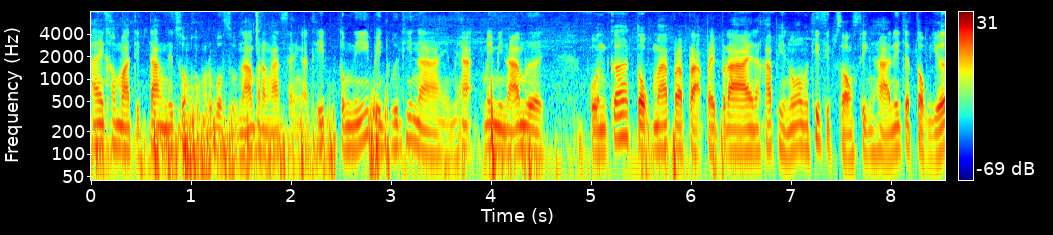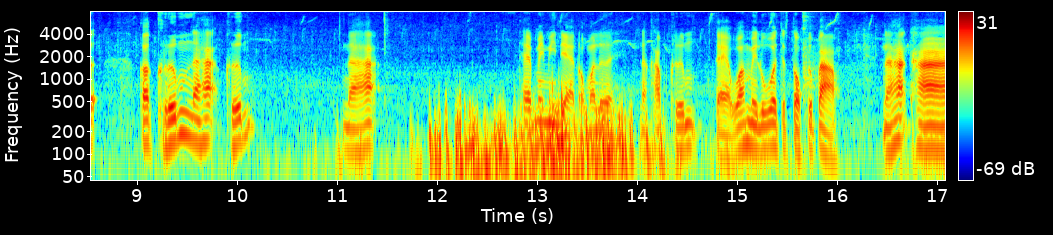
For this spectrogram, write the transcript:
ให้เข้ามาติดตั้งในส่วนของระบบสูบน้ำพลังงานแสงอาทิตย์ ตรงนี้เป็นพื้นที่นาเห็นไหมฮะไม่มีน้ำเลยฝนก็ตกมาประประปรายๆนะครับ เห็นว่าวันที่ 12 สิงหานี่จะตกเยอะ ก็ครึ้มนะฮะครึ้มนะฮะ ทบไม่มีแดดออกมาเลยนะครับครึ้มแต่ว่าไม่รู้ว่าจะตกหรือเปล่านะฮะทาง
